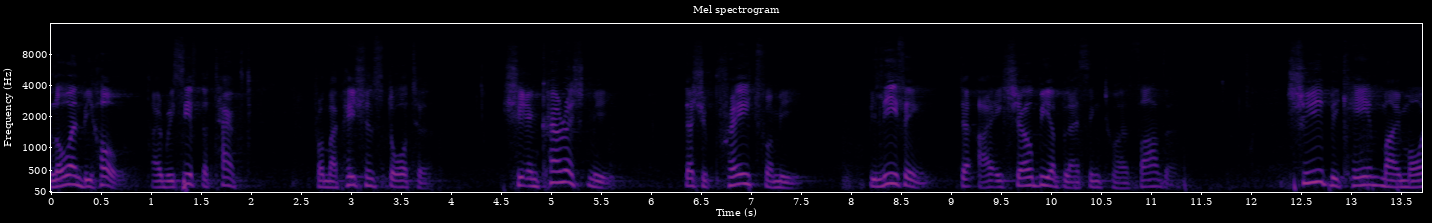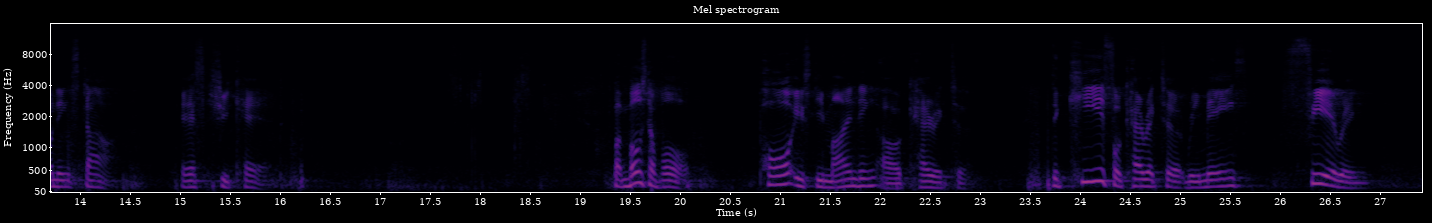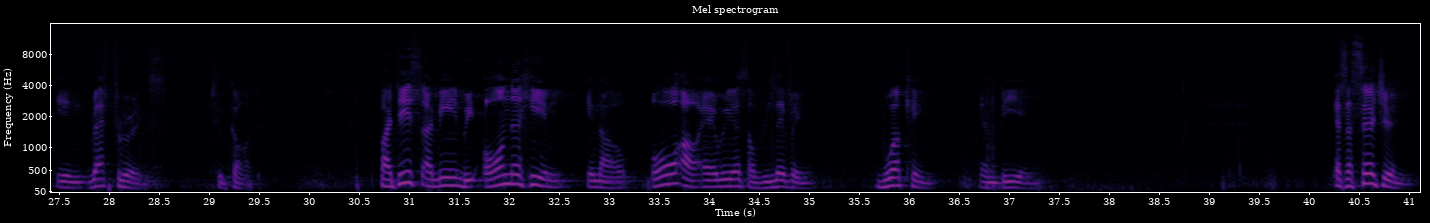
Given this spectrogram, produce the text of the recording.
Lo and behold, I received a text from my patient's daughter. She encouraged me that she prayed for me, believing that I shall be a blessing to her father. She became my morning star as she cared. But most of all, Paul is demanding our character. The key for character remains fearing in reference to God. By this, I mean we honor Him in our, all our areas of living, working, and being. As a surgeon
